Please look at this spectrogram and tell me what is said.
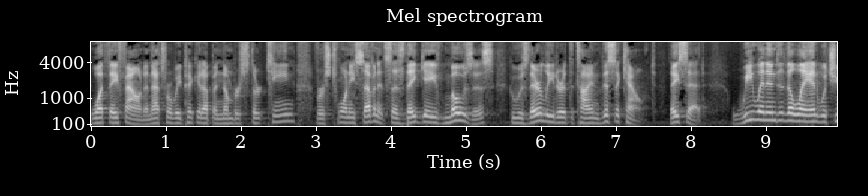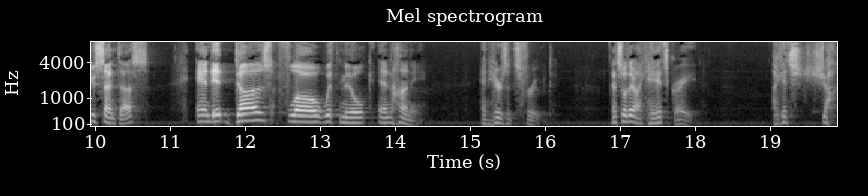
what they found. And that's where we pick it up in Numbers 13, verse 27. It says, They gave Moses, who was their leader at the time, this account. They said, we went into the land which you sent us, and it does flow with milk and honey. And here's its fruit. And so they're like, hey, it's great. Like, it's, just,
